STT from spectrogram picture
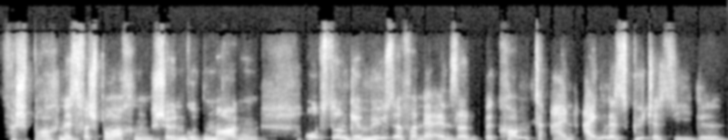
Versprochen ist versprochen. Schönen guten Morgen. Obst und Gemüse von der Insel bekommt ein eigenes Gütesiegel.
